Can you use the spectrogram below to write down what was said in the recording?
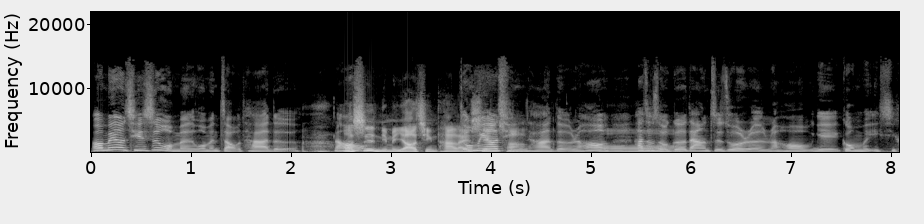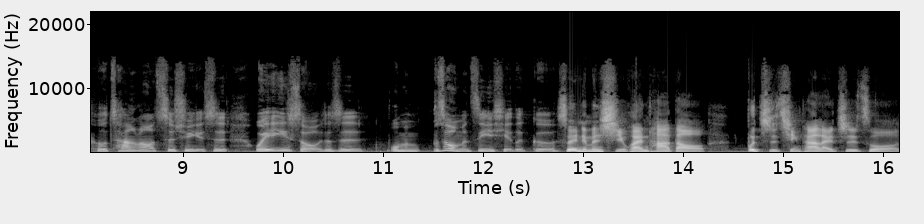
哦，没有，其实我们我们找他的，然后哦，是你们邀请他来我们邀请他的，然后他这首歌当制作人，然后也跟我们一起合唱，然后词曲也是唯一一首就是我们不是我们自己写的歌，所以你们喜欢他到不止请他来制作，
